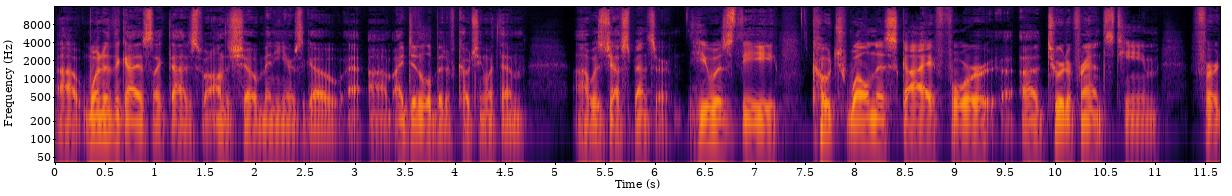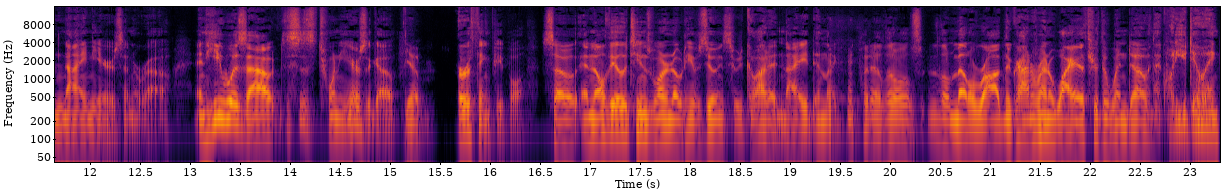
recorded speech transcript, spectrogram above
Uh, one of the guys like that is on the show many years ago. Uh, Um, I did a little bit of coaching with him. Uh, was Jeff Spencer? He was the coach wellness guy for a Tour de France team for nine years in a row, and he was out. This is 20 years ago Yep. earthing people. So, and all the other teams wanted to know what he was doing. So he'd go out at night and like put a little little metal rod in the ground and run a wire through the window and like, what are you doing?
